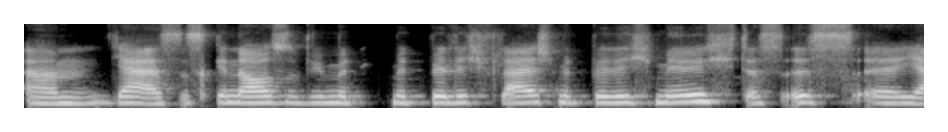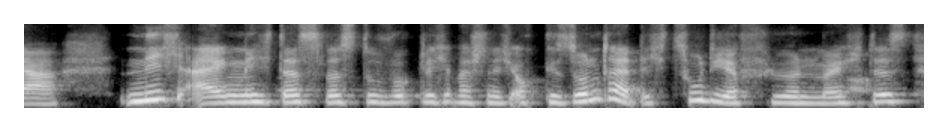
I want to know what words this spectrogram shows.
ähm, ja, es ist genauso wie mit, mit Billigfleisch, mit Billigmilch. Das ist äh, ja nicht eigentlich das, was du wirklich wahrscheinlich auch gesundheitlich zu dir führen möchtest.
